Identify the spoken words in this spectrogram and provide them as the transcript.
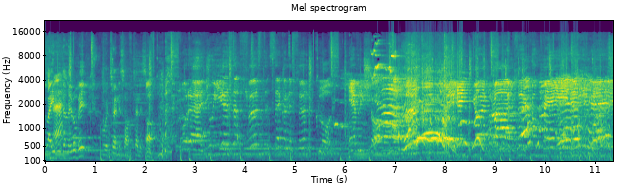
played with a little bit. We'll turn this off, turn this off. For uh, New Year's, first, second, and third close. Every shop. You can go and drugs, cocaine, every day.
